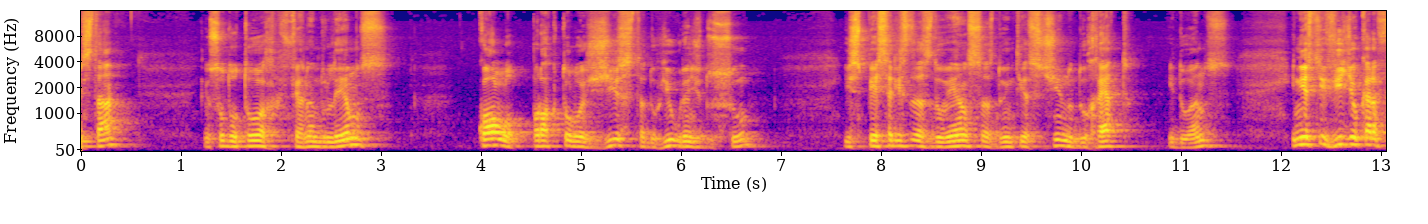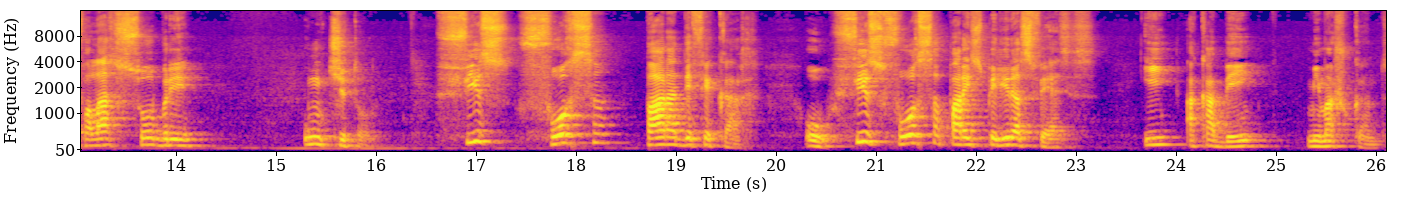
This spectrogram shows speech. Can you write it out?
está? Eu sou o doutor Fernando Lemos, coloproctologista do Rio Grande do Sul, especialista das doenças do intestino, do reto e do ânus. E neste vídeo eu quero falar sobre um título: Fiz força para defecar, ou fiz força para expelir as fezes e acabei me machucando.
